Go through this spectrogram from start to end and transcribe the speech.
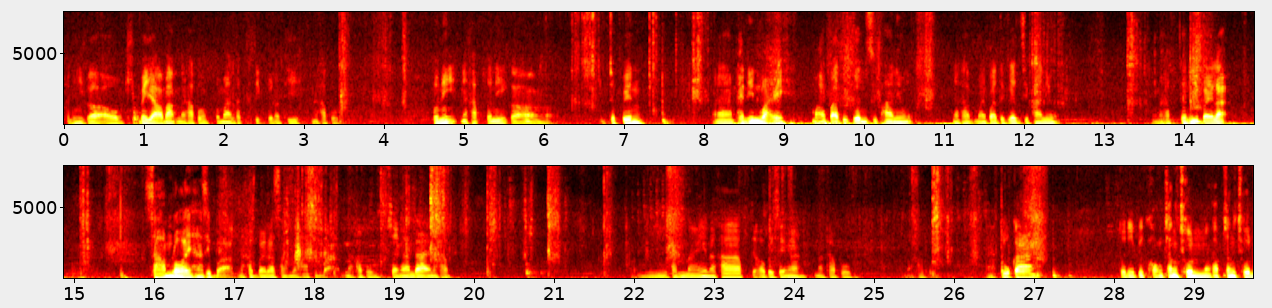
อันนี้ก็เอาคลิปไม่ยาวมากนะครับ ผมประมาณสักสิบกวนาทีนะครับผมตัวนี้นะครับตัวนี้ก็จะเป็นแผ่นดินไหว ไม้ปาร์ติเกิล15นิ้วนะครับ ไม้ปาร์ติเกิล15นิ้วนะครับตัวนี้ใบละ350บาทนะครับใบละ350บาทนะครับผมใช้งานได้นะครับมีท่านไหนนะครับ จะเอาไปใช้งานนะครับผมนะครับผม ตัวกลาง ตัวนี้เป็นของช่างชนนะครับ ช่างชน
